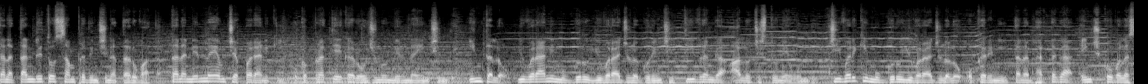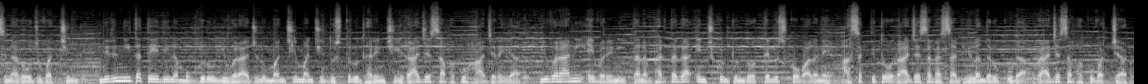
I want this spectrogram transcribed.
తన తండ్రితో సంప్రదించిన తరువాత తన నిర్ణయం చెప్పడానికి ఒక ప్రత్యేక రోజును నిర్ణయించింది. ఇంతలో యువరాణి ముగ్గురు యువరాజుల గురించి తీవ్రంగా ఆలోచిస్తూనే ఉంది. చివరికి ముగ్గురు యువరాజులలో ఒకరిని తన భర్తగా ఎంచుకోవలసిన రోజు వచ్చింది. నిర్ణీత తేదీన ముగ్గురు యువరాజులు మంచి మంచి దుస్తులు ధరించి రాజ్యసభకు హాజరయ్యారు. యువరాణి ఎవరిని తన భర్తగా ఎంచుకుంటుందో తెలుసుకోవాలనే ఆసక్తితో రాజ్యసభ సభ్యులందరూ కూడా రాజ్యసభకు వచ్చారు.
